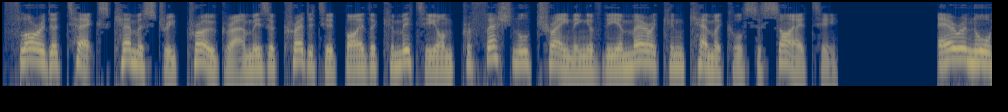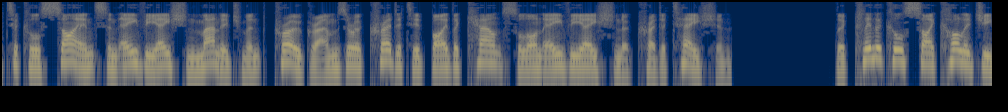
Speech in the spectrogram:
Florida Tech's chemistry program is accredited by the Committee on Professional Training of the American Chemical Society. Aeronautical Science and Aviation Management programs are accredited by the Council on Aviation Accreditation. The Clinical Psychology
